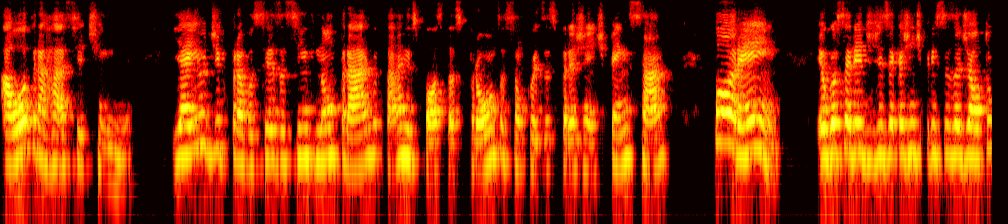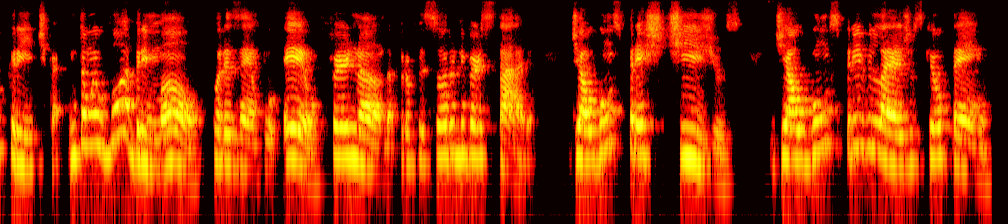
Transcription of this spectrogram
a outra raça e etnia? E aí eu digo para vocês assim que não trago, tá? Respostas prontas, são coisas para a gente pensar. Porém, eu gostaria de dizer que a gente precisa de autocrítica. Então eu vou abrir mão, por exemplo, eu, Fernanda, professora universitária, de alguns prestígios, de alguns privilégios que eu tenho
